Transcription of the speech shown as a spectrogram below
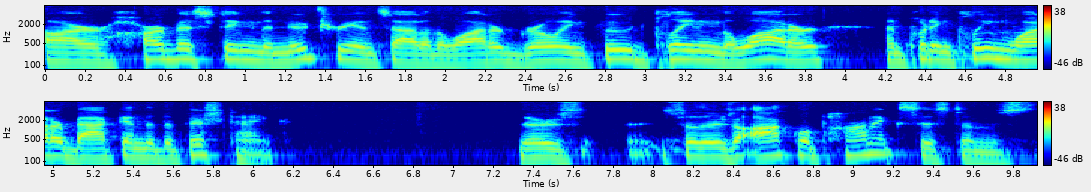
are harvesting the nutrients out of the water, growing food, cleaning the water, and putting clean water back into the fish tank. There's so there's aquaponic systems.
